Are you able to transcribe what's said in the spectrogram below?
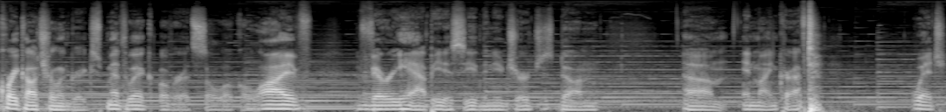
Corey Cottrell and Greg Smithwick over at So Local Live. Very happy to see the new church is done um, in Minecraft, which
